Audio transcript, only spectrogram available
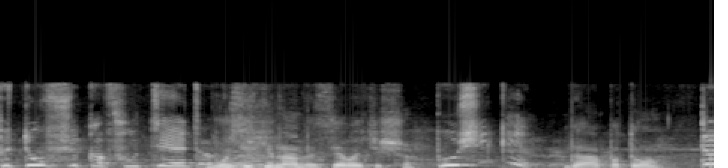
Петуфиков вот это. Бусики надо сделать еще. Бусики? Да, потом. Да,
